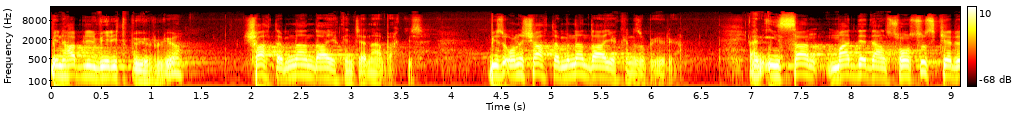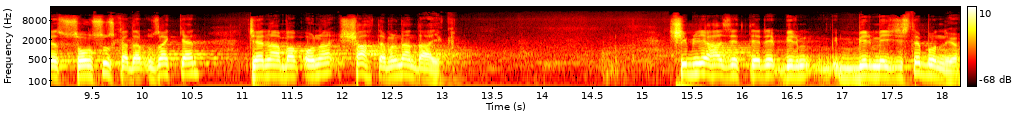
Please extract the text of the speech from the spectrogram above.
Min hablil verit buyuruluyor. Şah damından daha yakın Cenab-ı Hak bize. Biz onu şah damından daha yakınız buyuruyor. Yani insan maddeden sonsuz kere sonsuz kadar uzakken Cenab-ı Hak ona şah damarından daha yakın. Şibli Hazretleri bir, bir mecliste bulunuyor.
